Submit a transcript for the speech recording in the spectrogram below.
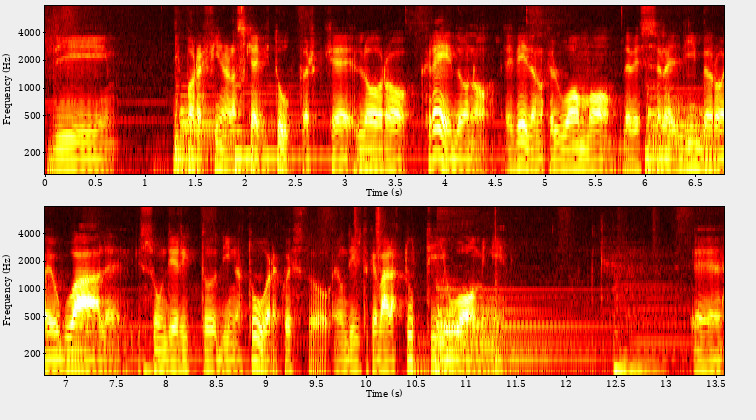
di porre fine alla schiavitù perché loro credono e vedono che l'uomo deve essere libero e uguale, è un diritto di natura, questo è un diritto che vale a tutti gli uomini eh,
